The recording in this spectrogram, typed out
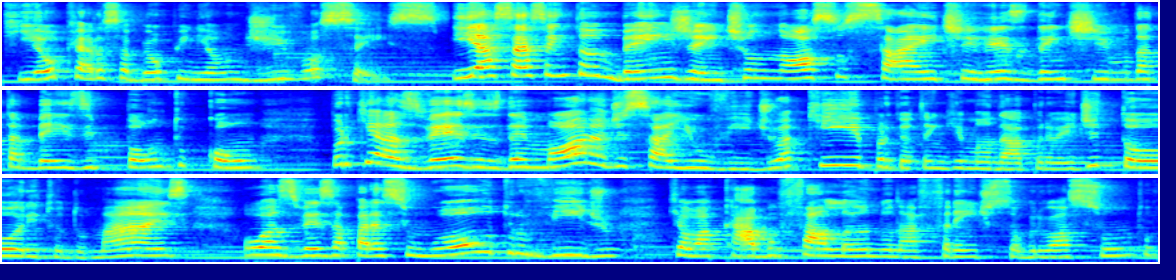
que eu quero saber a opinião de vocês. E acessem também, gente, o nosso site residentevildatabase.com porque às vezes demora de sair o vídeo aqui, porque eu tenho que mandar para o editor e tudo mais, ou às vezes aparece um outro vídeo que eu acabo falando na frente sobre o assunto,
